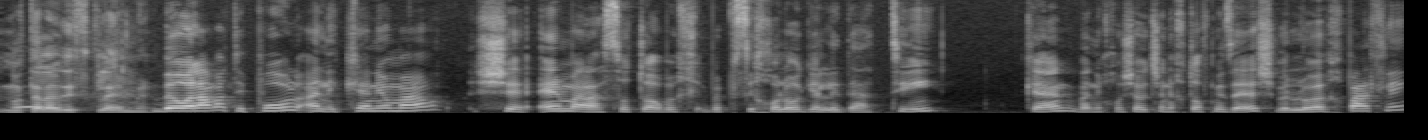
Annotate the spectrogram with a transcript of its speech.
נותן להם disclaimer. בעולם הטיפול, אני כן אומר שאין מה לעשות תואר בפ- בפסיכולוגיה לדעתי, כן? ואני חושבת שאני אחטוף מזה אש ולא אכפת לי,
